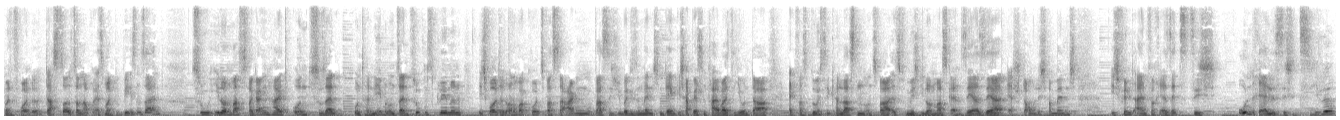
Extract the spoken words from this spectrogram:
meine Freunde, das soll es dann auch erstmal gewesen sein zu Elon Musks Vergangenheit und zu seinem Unternehmen und seinen Zukunftsplänen. Ich wollte euch auch noch mal kurz was sagen, was ich über diesen Menschen denke. Ich habe ja schon teilweise hier und da etwas durchsickern lassen. Und zwar ist für mich Elon Musk ein sehr, sehr erstaunlicher Mensch ich finde einfach, er setzt sich unrealistische Ziele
